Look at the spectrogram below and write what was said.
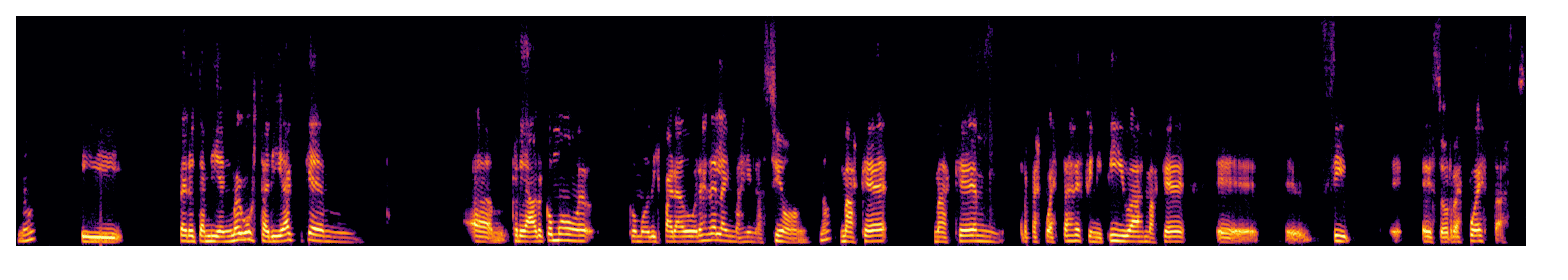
¿no? Y, pero también me gustaría que um, crear como, como disparadores de la imaginación, ¿no? Más que más que mm, respuestas definitivas, más que, eh, eh, sí, eh, eso, respuestas,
